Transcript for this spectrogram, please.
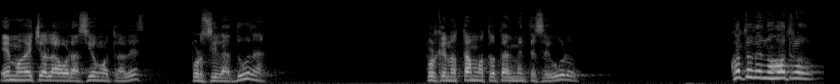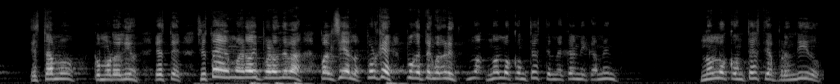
hemos hecho la oración otra vez. Por si las dudas porque no estamos totalmente seguros. ¿Cuántos de nosotros estamos como religión? Este, si usted es hoy, ¿para dónde va? Para el cielo. ¿Por qué? Porque tengo a Cristo. No, no lo conteste mecánicamente. No lo conteste aprendido.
